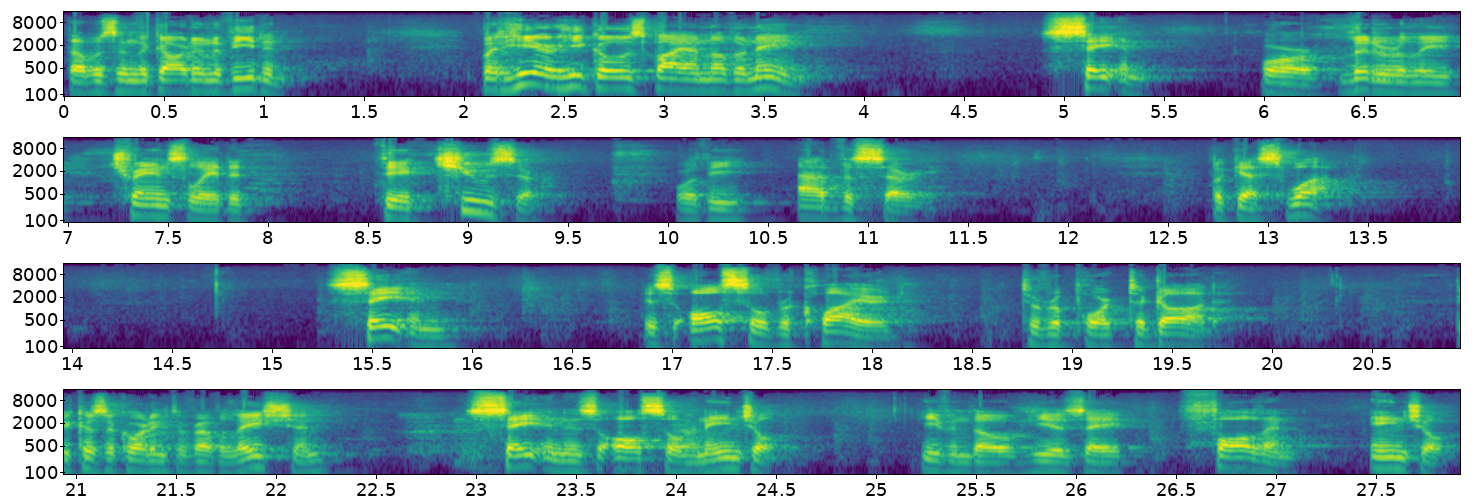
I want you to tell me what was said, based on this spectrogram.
that was in the Garden of Eden. But here he goes by another name Satan, or literally translated, the accuser or the adversary. But guess what? Satan is also required to report to God. Because according to Revelation, Satan is also an angel, even though he is a fallen angel.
